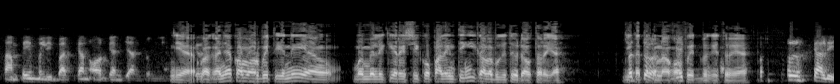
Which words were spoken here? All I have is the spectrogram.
sampai melibatkan organ jantungnya. Ya, makanya komorbid ini yang memiliki risiko paling tinggi kalau begitu dokter ya. jika Betul. terkena COVID begitu ya. Betul sekali.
